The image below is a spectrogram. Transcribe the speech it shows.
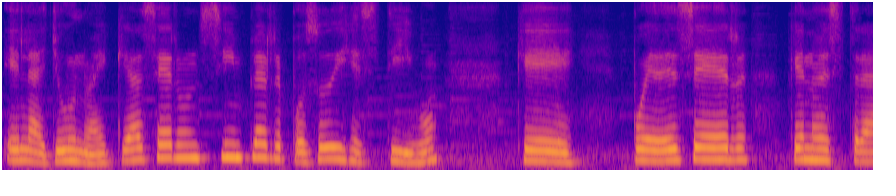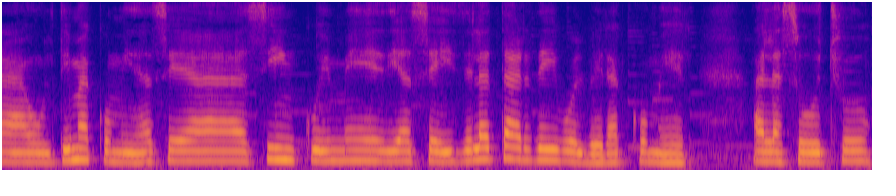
el ayuno, hay que hacer un simple reposo digestivo que puede ser que nuestra última comida sea cinco y media, seis de la tarde y volver a comer a las 8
